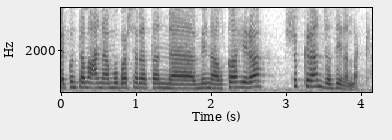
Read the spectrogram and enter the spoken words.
كنت معنا مباشرة من القاهرة. شكرا جزيلا لك.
